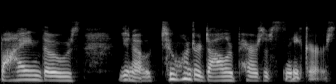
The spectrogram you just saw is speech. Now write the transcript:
buying those, you know, $200 pairs of sneakers.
